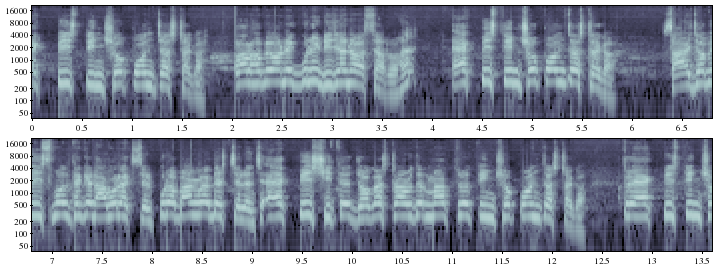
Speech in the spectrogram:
এক পিস তিনশো পঞ্চাশ টাকা। কালার হবে অনেকগুলি ডিজাইনও আছে আরও হ্যাঁ? এক পিস তিনশো পঞ্চাশ টাকা। সাইজ হবে স্মল থেকে ডাবল এক্সেল পুরো বাংলাদেশ চ্যালেঞ্জ এক পিস শীতের জগাস ট্রাউজার মাত্র তিনশো পঞ্চাশ টাকা। মাত্র এক পিস তিনশো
